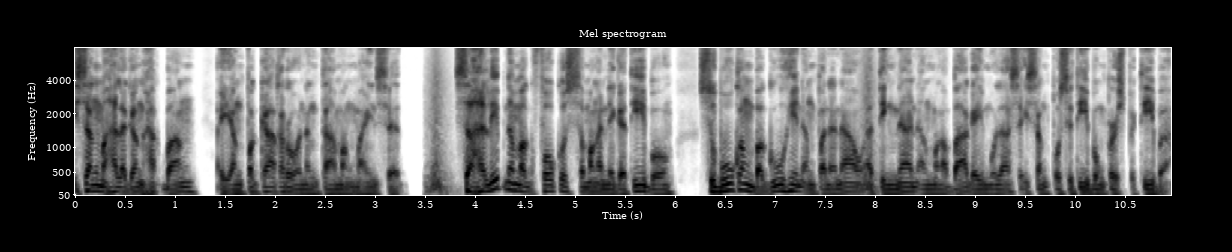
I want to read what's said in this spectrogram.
Isang mahalagang hakbang ay ang pagkakaroon ng tamang mindset. Sa halip na mag-focus sa mga negatibo, subukang baguhin ang pananaw at tingnan ang mga bagay mula sa isang positibong perspektiba.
